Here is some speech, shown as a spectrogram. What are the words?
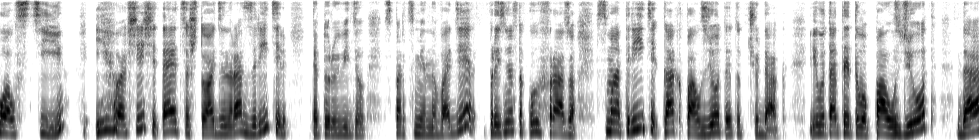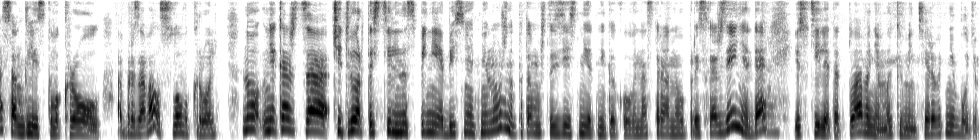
ползти. И вообще считается, что один раз зритель, который увидел спортсмена в воде, произнес такую фразу «Смотрите, как ползет этот чудак». И вот от этого «ползет», да, с английского «crawl», образовалось слово «кроль». Но, мне кажется, четвертый стиль на спине объяснять не нужно, потому что здесь нет никакого иностранного происхождения, да, и стиль этот плавания мы комментировать не будем.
